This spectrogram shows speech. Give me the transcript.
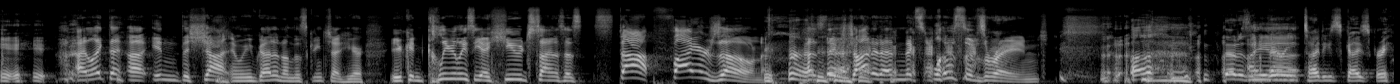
I like that uh, in the shot, and we've got it on the screenshot here. You can clearly see a huge sign that says "Stop Fire Zone" as they shot it at an explosives range. That is a I, very uh, tiny skyscraper.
